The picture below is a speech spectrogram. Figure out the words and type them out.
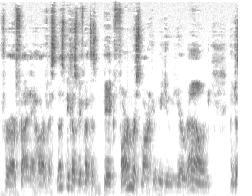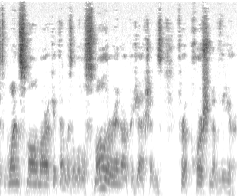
for our Friday harvest. And that's because we've got this big farmer's market we do year round and just one small market that was a little smaller in our projections for a portion of the year.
